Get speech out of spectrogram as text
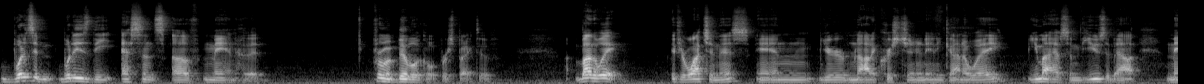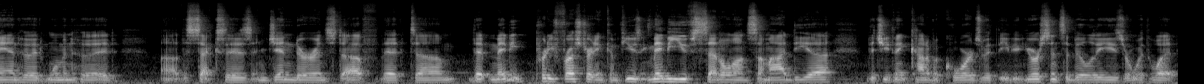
what is it? What is the essence of manhood from a biblical perspective? By the way, if you're watching this and you're not a Christian in any kind of way, you might have some views about manhood, womanhood, uh, the sexes and gender and stuff that um, that may be pretty frustrating, confusing. Maybe you've settled on some idea that you think kind of accords with either your sensibilities or with what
